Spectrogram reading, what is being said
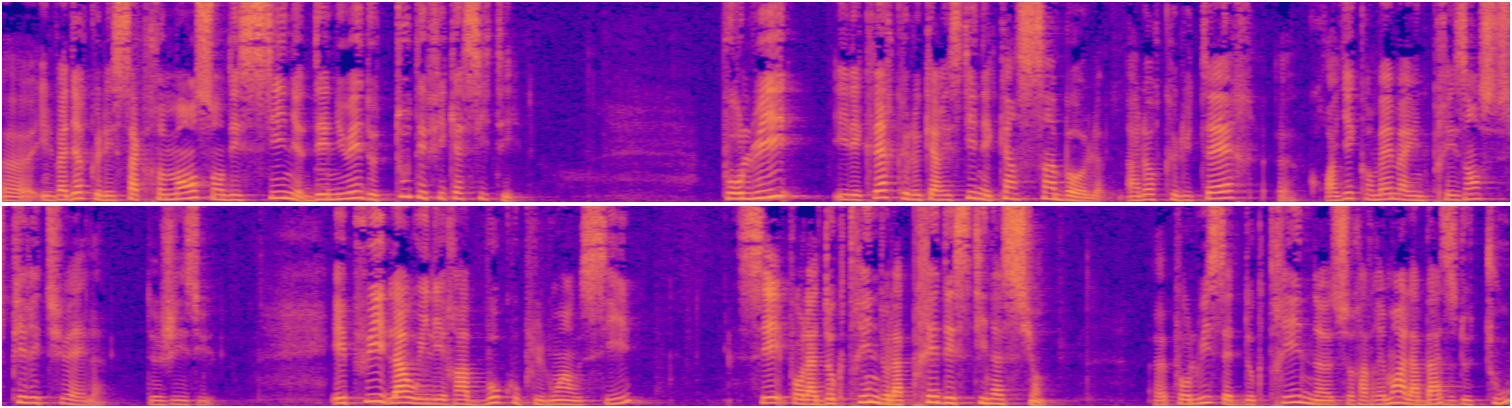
euh, il va dire que les sacrements sont des signes dénués de toute efficacité. Pour lui, il est clair que l'Eucharistie n'est qu'un symbole, alors que Luther euh, croyait quand même à une présence spirituelle de Jésus. Et puis, là où il ira beaucoup plus loin aussi, c'est pour la doctrine de la prédestination. Euh, pour lui, cette doctrine sera vraiment à la base de tout.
